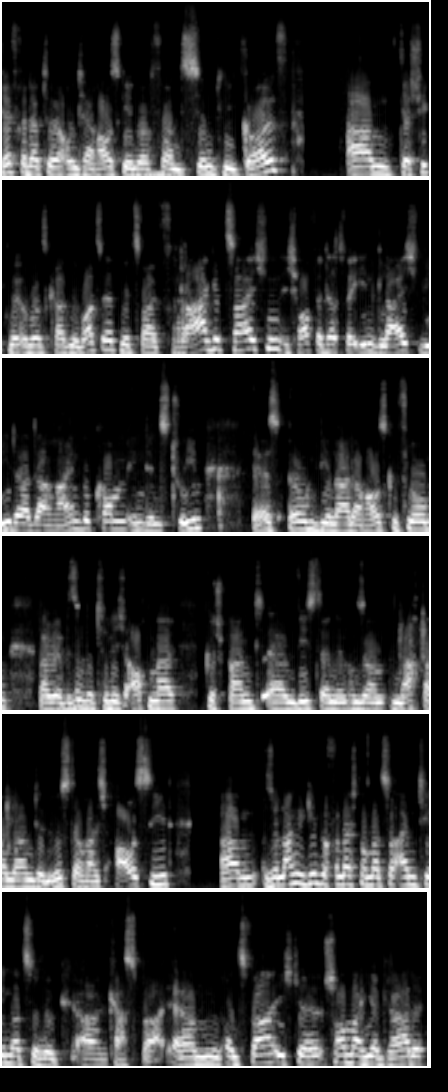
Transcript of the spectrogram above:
Chefredakteur und Herausgeber von Simply Golf. Ähm, der schickt mir übrigens gerade eine WhatsApp mit zwei Fragezeichen. Ich hoffe, dass wir ihn gleich wieder da reinbekommen in den Stream. Er ist irgendwie leider rausgeflogen, weil wir sind natürlich auch mal gespannt, äh, wie es denn in unserem Nachbarland in Österreich aussieht. Ähm, solange gehen wir vielleicht noch mal zu einem Thema zurück, äh, Kaspar. Ähm, und zwar, ich äh, schaue mal hier gerade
